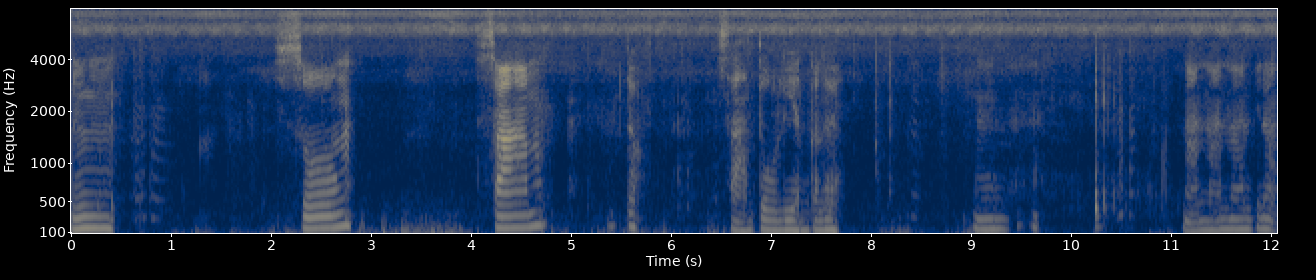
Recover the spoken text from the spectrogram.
หนึ่งสอง สามตัวสามตัวเรียนกันเลยนานนานนานพี่น้อง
